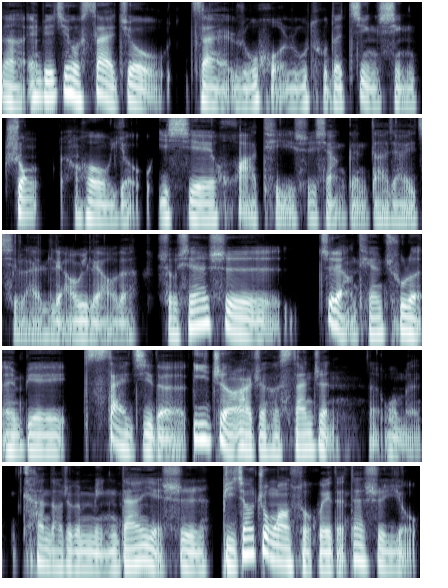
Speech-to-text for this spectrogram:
那 NBA 季后赛就在如火如荼的进行中，然后有一些话题是想跟大家一起来聊一聊的。首先是这两天出了 NBA 赛季的一阵、二阵和三阵。我们看到这个名单也是比较众望所归的，但是有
